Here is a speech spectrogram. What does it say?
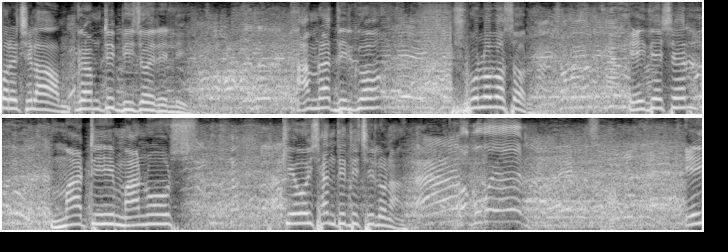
করেছিলাম। গ্রামটি বিজয় র্যালি। আমরা দীর্ঘ ষোলো বছর এই দেশের মাটি মানুষ কেউই শান্তিতে ছিল না। এই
